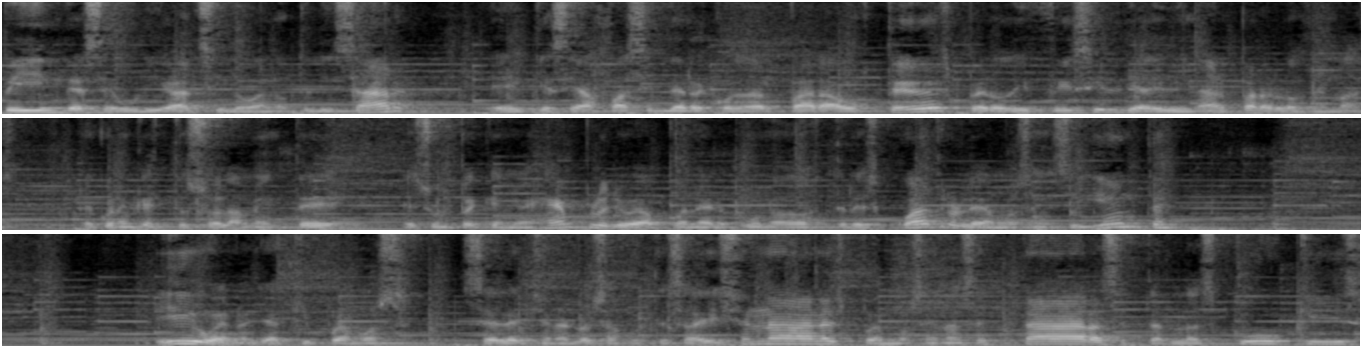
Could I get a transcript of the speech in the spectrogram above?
PIN de seguridad si lo van a utilizar, eh, que sea fácil de recordar para ustedes, pero difícil de adivinar para los demás. Recuerden que esto solamente es un pequeño ejemplo, yo voy a poner 1, 2, 3, 4, le damos en siguiente. Y bueno, ya aquí podemos seleccionar los ajustes adicionales, podemos en aceptar, aceptar las cookies,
